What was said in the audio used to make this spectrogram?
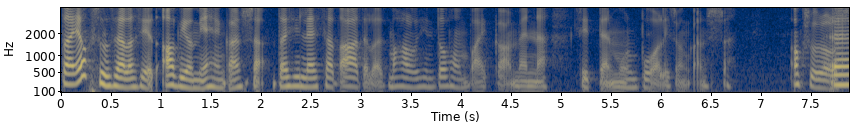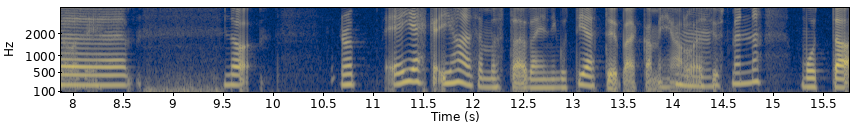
tai onko sulla sellaisia, että aviomiehen kanssa, tai silleen, että sä oot ajatellut, että mä haluaisin tohon paikkaan mennä sitten mun puolison kanssa. Onko sulla ollut sellaisia? Öö, no, no, ei ehkä ihan semmoista jotain niin kuin tiettyä paikkaa, mihin Mm. haluaisi just mennä, mutta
